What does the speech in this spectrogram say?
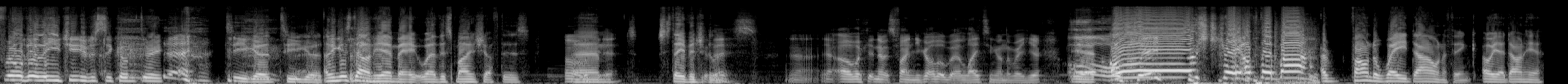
For all the other YouTubers to come through. Yeah. Too good, too good. I think it's down here, mate, where this mine shaft is. Oh, um, Stay vigilant. Yeah, yeah. Oh, look, at no, it's fine. You got a little bit of lighting on the way here. Yeah. Oh, okay. oh straight off the bat. I found a way down, I think. Oh, yeah, down here.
